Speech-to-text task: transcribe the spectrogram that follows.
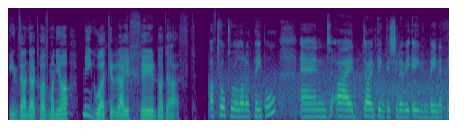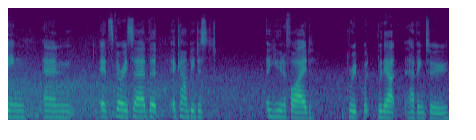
این زن در تازمانیا می‌گوید که رأی خیر داده است. I've talked to a lot of people, and I don't think this should have even been a thing. And it's very sad that it can't be just a unified group without having to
